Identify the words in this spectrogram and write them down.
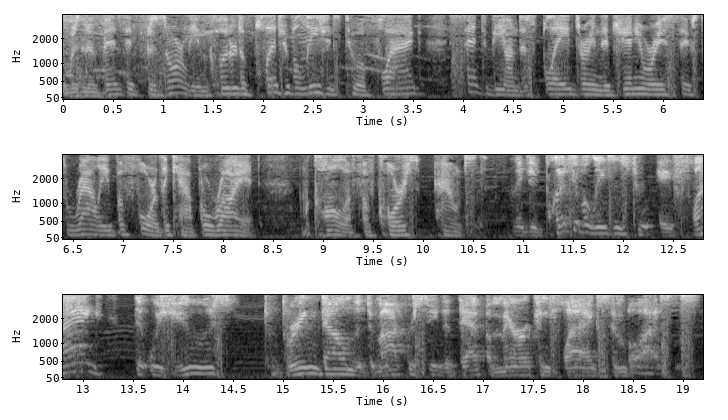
It was an event that bizarrely included a pledge of allegiance to a flag said to be on display during the January 6th rally before the Capitol riot. McAuliffe, of course, pounced. They did Pledge of Allegiance to a flag that was used to bring down the democracy that that American flag symbolizes.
